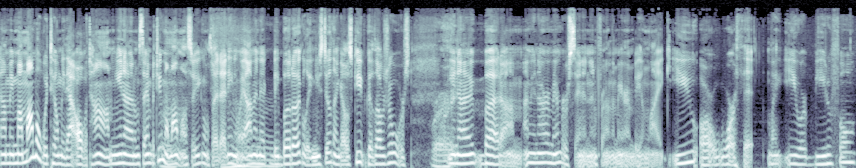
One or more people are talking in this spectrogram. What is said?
I mean, my mama would tell me that all the time, you know what I'm saying? But you, my mama, so you're going to say that anyway. I mean, it could be butt ugly and you still think I was cute because I was yours, Right. you know? But, um, I mean, I remember standing in front of the mirror and being like, You are worth it. Like, you are beautiful.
